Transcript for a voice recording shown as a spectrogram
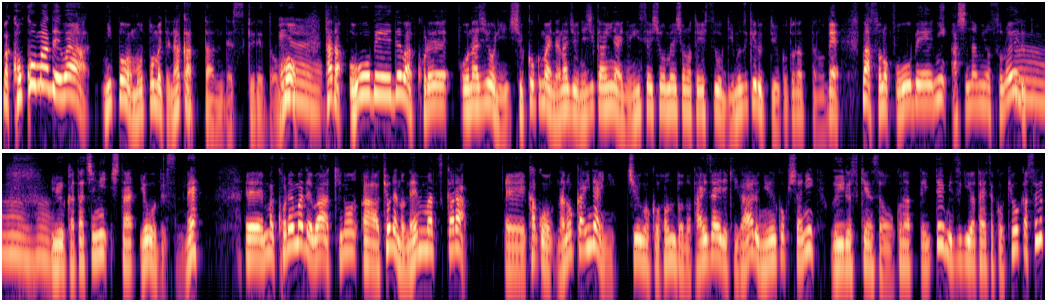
まあ、ここまでは日本は求めてなかったんですけれども、えー、ただ欧米ではこれ同じように出国前72時間以内の陰性証明書の提出を義務付けるっていうことだったので、まあ、その欧米に足並みを揃えるという形にしたようですね。えー、まあ、これまでは昨日あ去年の年末からえー、過去7日以内に中国本土の滞在歴がある入国者にウイルス検査を行っていて水際対策を強化する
